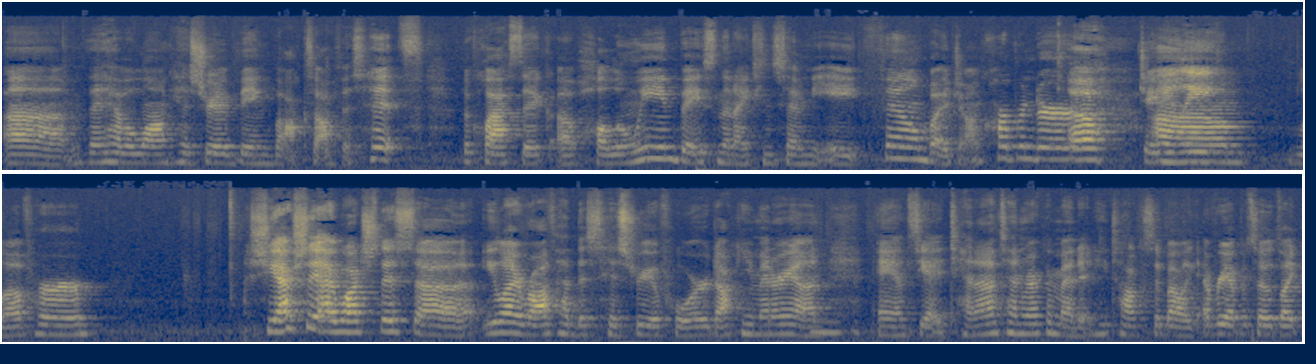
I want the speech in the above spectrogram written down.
Um, they have a long history of being box office hits. The classic of Halloween, based in the 1978 film by John Carpenter. Oh, Jamie Lee. Um, love her. She actually, I watched this. Uh, Eli Roth had this history of horror documentary on AMC. I 10 out of 10 recommend it. He talks about like every episode's like,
